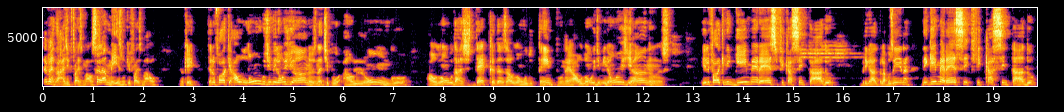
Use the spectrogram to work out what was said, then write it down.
É verdade que faz mal? Será mesmo que faz mal? Ok? Tendo fala que ao longo de milhões de anos, né? Tipo, ao longo, ao longo das décadas, ao longo do tempo, né? Ao longo de milhões de anos. Ele fala que ninguém merece ficar sentado Obrigado pela buzina. Ninguém merece ficar sentado.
